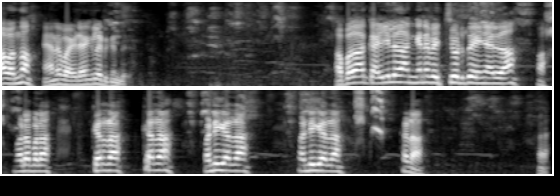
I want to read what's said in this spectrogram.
ആ വന്നോ. ഞാൻ വൈഡ് ആംഗിൾ എടുക്കുന്നുണ്ട്. അപ്പോൾ ആ കയ്യിൽ അങ്ങനെ വെച്ചു കൊടുത്തു കഴിഞ്ഞാൽ ഇതാ ആ വടാ കേറടാ കയറാ വണ്ടി കേറടാ. വണ്ടി കയറാ കണ്ടാ? ആ.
